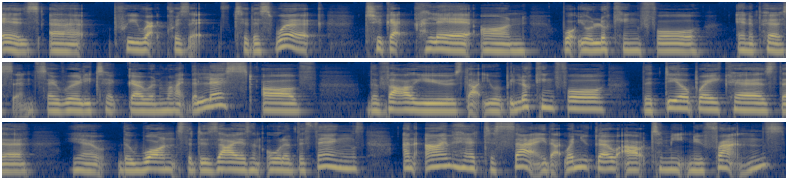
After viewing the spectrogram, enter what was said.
is a prerequisite to this work to get clear on what you're looking for in a person. So, really, to go and write the list of the values that you would be looking for, the deal breakers, the you know, the wants, the desires, and all of the things. And I'm here to say that when you go out to meet new friends,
